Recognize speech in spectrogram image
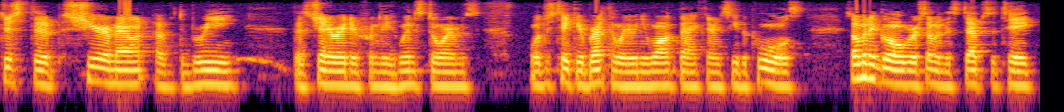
just the sheer amount of debris that's generated from these windstorms will just take your breath away when you walk back there and see the pools. So I'm going to go over some of the steps to take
